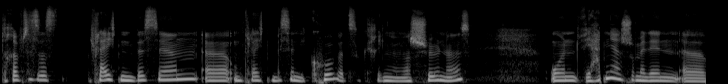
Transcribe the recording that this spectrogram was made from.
trifft es das vielleicht ein bisschen, äh, um vielleicht ein bisschen die Kurve zu kriegen, was Schönes. Und wir hatten ja schon mal den äh,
